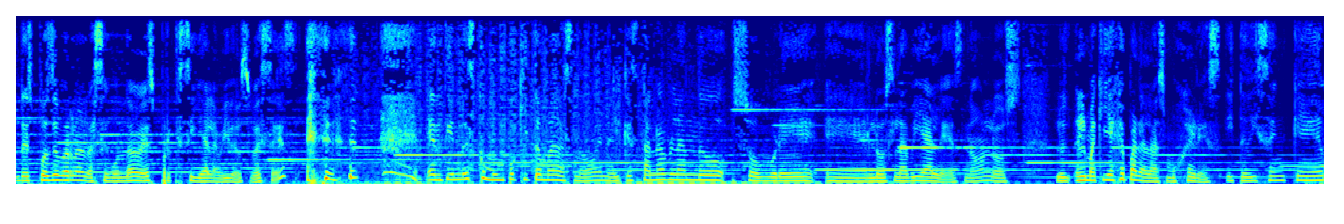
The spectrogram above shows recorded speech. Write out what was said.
después de verla la segunda vez, porque sí ya la vi dos veces, entiendes como un poquito más, ¿no? En el que están hablando sobre eh, los labiales, ¿no? Los, los, el maquillaje para las mujeres y te dicen que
